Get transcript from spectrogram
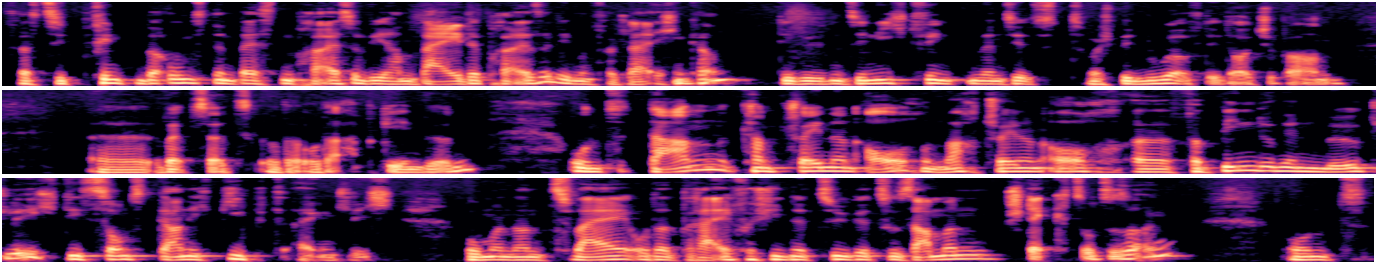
Das heißt, Sie finden bei uns den besten Preis und wir haben beide Preise, die man vergleichen kann. Die würden Sie nicht finden, wenn Sie jetzt zum Beispiel nur auf die Deutsche Bahn äh, Website oder, oder abgehen würden. Und dann kann Trainern auch und macht Trainern auch äh, Verbindungen möglich, die es sonst gar nicht gibt eigentlich, wo man dann zwei oder drei verschiedene Züge zusammensteckt sozusagen und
